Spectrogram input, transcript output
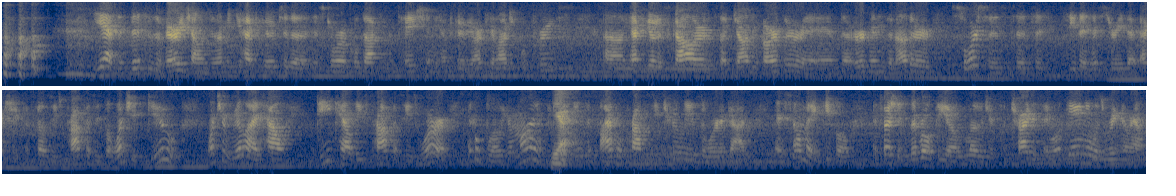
Yeah, this is a very challenging. I mean, you have to go to the historical documentation. You have to go to the archaeological proofs. Uh, you have to go to scholars like John MacArthur and uh, Eerdmans and other sources to, to see the history that actually fulfills these prophecies. But once you do, once you realize how detailed these prophecies were, it'll blow your mind. Yeah. It means that Bible prophecy truly is the Word of God. And so many people, especially liberal theologians, have tried to say, well, Daniel was written around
